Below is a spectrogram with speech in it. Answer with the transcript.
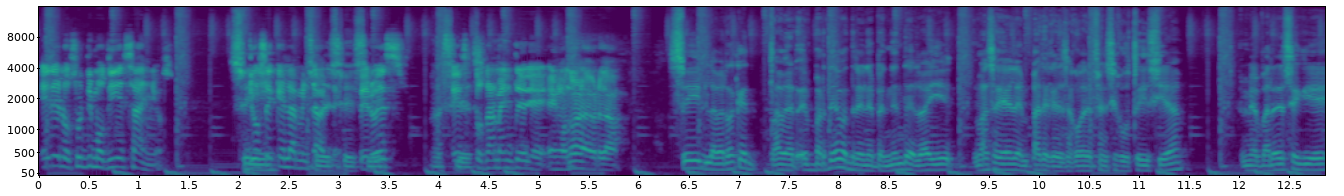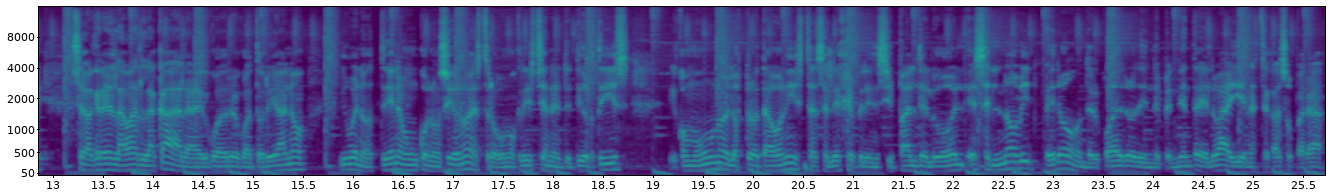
es de los últimos 10 años. Yo sé que es lamentable, pero es, es totalmente en honor a la verdad. Sí, la verdad que, a ver, el partido contra Independiente del Valle, más allá del empate que le sacó Defensa y Justicia, me parece que se va a querer lavar la cara el cuadro ecuatoriano. Y bueno, tiene un conocido nuestro como Cristian El Ortiz, y como uno de los protagonistas, el eje principal del gol es el Novit, pero del cuadro de Independiente del Valle, en este caso para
